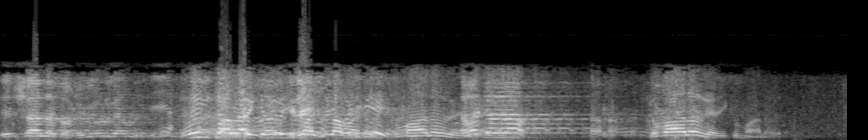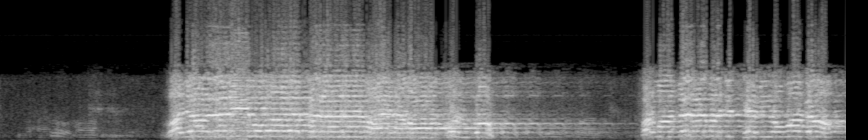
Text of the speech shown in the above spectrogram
ان شاء اللہ نہیں؟ ماشاء اللہ کمال ہو گیا۔ کمال ہو گیا جی کمال ہو گیا۔ میں جتھے بھی ہوا گا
